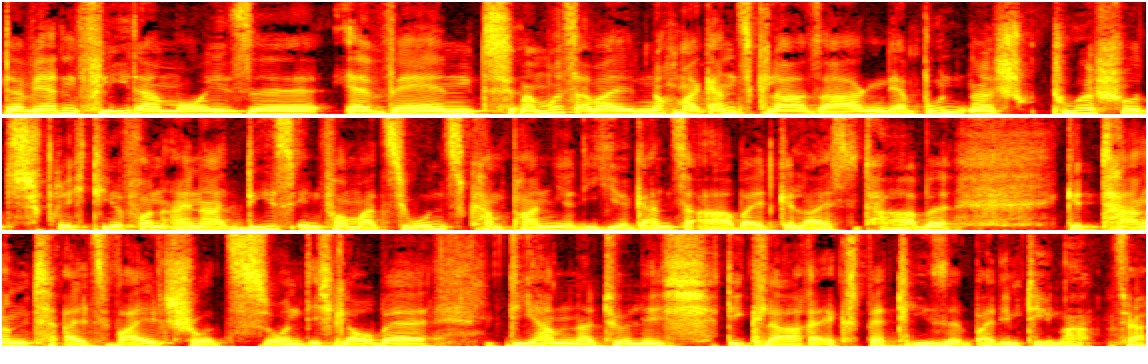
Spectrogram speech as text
Da werden Fledermäuse erwähnt. Man muss aber noch mal ganz klar sagen, der Bund Naturschutz spricht hier von einer Desinformationskampagne, die hier ganze Arbeit geleistet habe, getarnt als Waldschutz. Und ich glaube, die haben natürlich die klare Expertise bei dem Thema. Tja,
